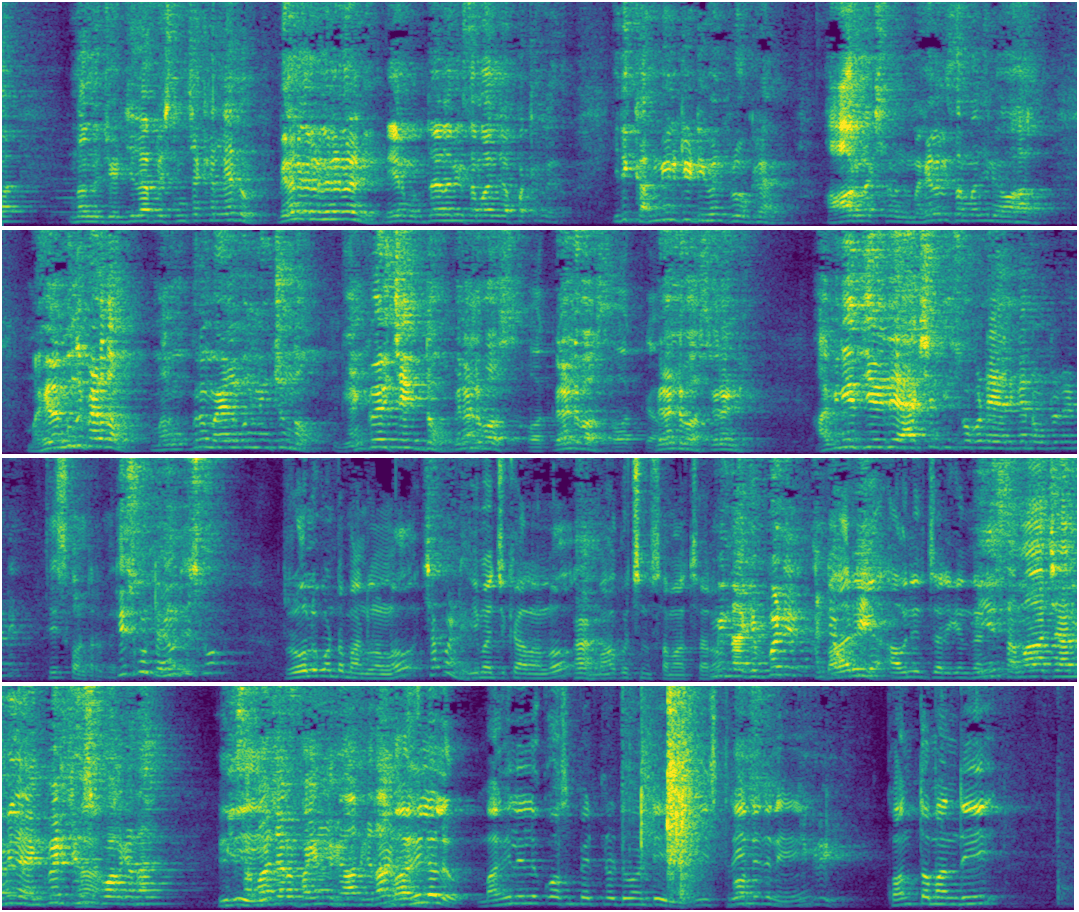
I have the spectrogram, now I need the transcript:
నన్ను జడ్జిలా ప్రశ్నించక్కర్లేదు. వినండి వినండి నేను ముద్దాయిలకు సమాధానం చెప్పక్కర్లేదు. ఇది కమ్యూనిటీ డ్రివెన్ ప్రోగ్రామ్ ఆరు లక్షల మంది మహిళలకు సంబంధించిన వ్యవహారం. మహిళల ముందు పెడదాం. మన ముగ్గురు మహిళల ముందు నించుందాం. ఎంక్వైరీ చేయిద్దాం. వినండి బాస్ ఓకే. వినండి బాస్ ఓకే. వినండి బాస్ వినండి. అవినీతి చేస్తే యాక్షన్ తీసుకోకుండా ఎవరికైనా ఉంటాడండి తీసుకుంటారు తీసుకుంటాం. ఏమో తీసుకో? రోలుగుంట మండలంలో చెప్పండి. ఈ మధ్య కాలంలో. మాకు వచ్చిన సమాచారం నాకు ఇవ్వండి. ఒకటి, అవినీతి మీ జరిగిందని సమాచారం మీద ఎంక్వైరీ చేసుకోవాలి కదా. ఈ ఇది సమాచారం ఫైనల్ కాదు కదా. మహిళలు మహిళల కోసం పెట్టినటువంటి ఈ స్త్రీనిధిని Agreed. కొంతమంది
